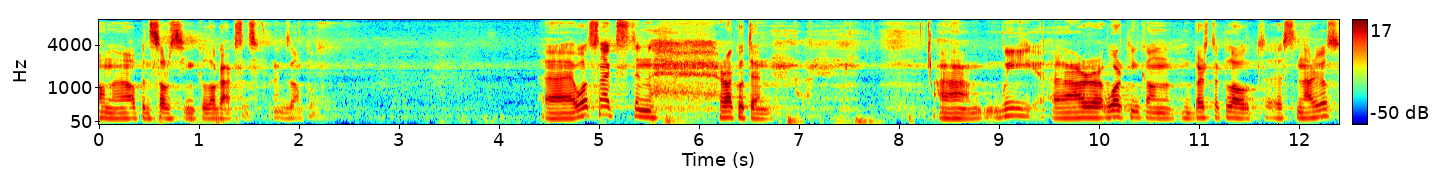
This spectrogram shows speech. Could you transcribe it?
on open sourcing log access, for example. what's next in Rakuten? Um, we are working on burst of load uh, scenarios.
